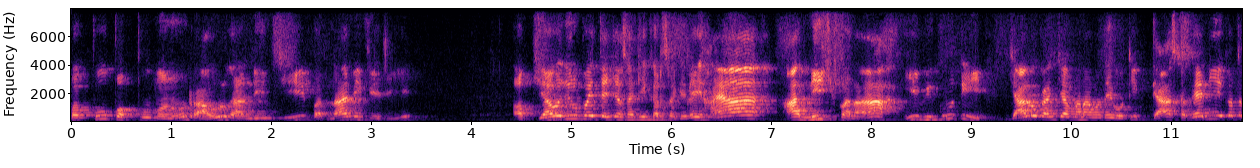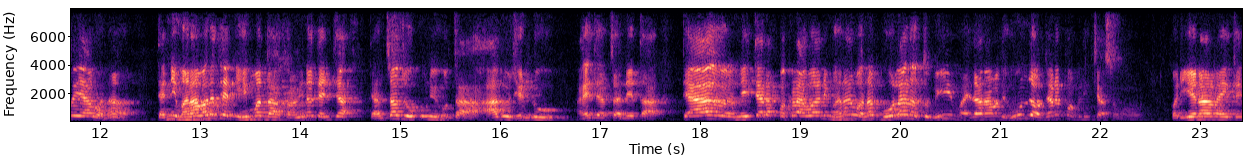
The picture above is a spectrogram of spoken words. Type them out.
पप्पू पप्पू म्हणून राहुल गांधींची बदनामी केली अब्जावधी रुपये त्याच्यासाठी खर्च केले. हा हा नीचपणा ही विकृती ज्या लोकांच्या मनामध्ये होती त्या सगळ्यांनी एकत्र यावं ना. त्यांनी म्हणावं ना त्यांनी हिंमत दाखवावी ना. त्यांच्या त्यांचा जो कोणी होता हा जो झेंडू आहे त्यांचा नेता त्या नेत्याला पकडावं आणि म्हणावं ना बोला ना तुम्ही मैदानामध्ये होऊन जाऊ द्या ना पब्लिकच्या समोर. पण येणार नाही ते.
